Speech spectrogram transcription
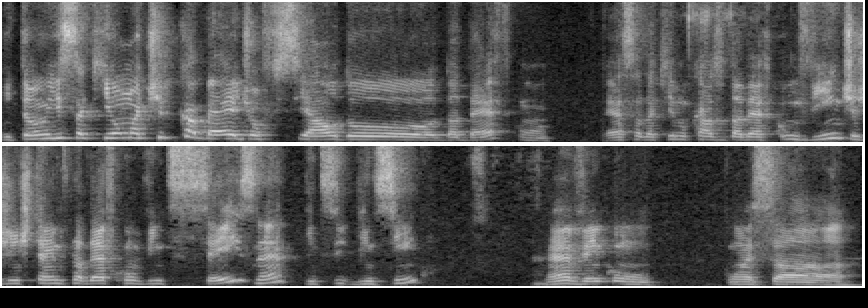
Então isso aqui é uma típica badge oficial do, da Defcon. Essa daqui, no caso da Defcon 20, a gente está indo para a Defcon 26, né? 20, 25. Né? Vem com, com essa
